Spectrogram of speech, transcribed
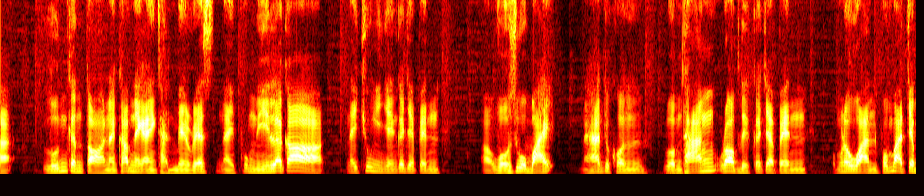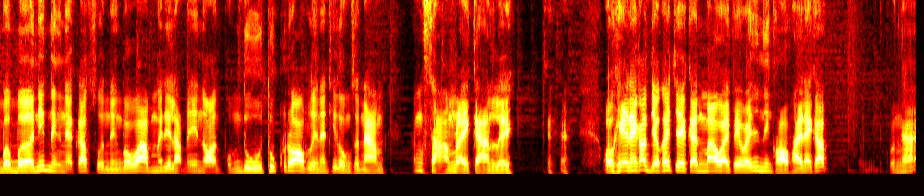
าลุ้นกันต่อนะครับในการแข่งขันเมนเรสในพรุ่งนี้แล้วก็ในช่วงเย็นๆก็จะเป็นโวลซูไบนะฮะทุกคนรวมทั้งรอบดึกก็จะเป็นผมระวัน ผมอาจจะเบอร์เบอร์นิดนึงนะครับ ส่วนหนึ่งเพราะว่าไม่ได้หลับไม่ได้นอน ผมดูทุกรอบเลยนะที่ลงสนามทั้ง 3 รายการเลย โอเคนะครับ เดี๋ยวค่อยเจอกันมาไวไปไว้นิดนึงขออภัยนะครับคุณครับ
